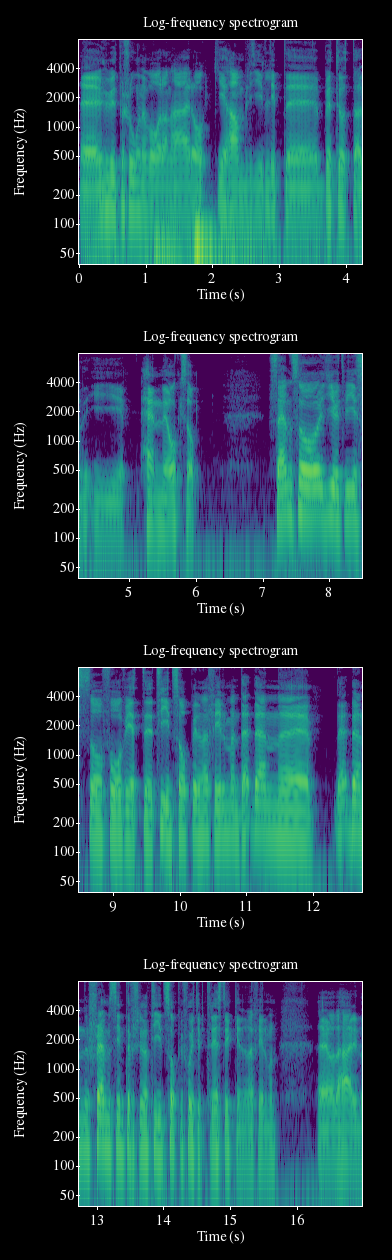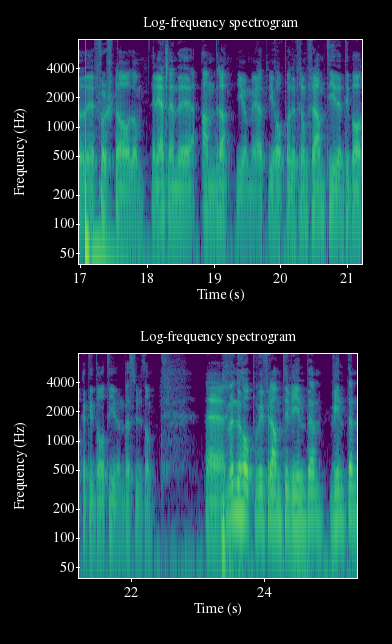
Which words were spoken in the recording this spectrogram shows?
eh, huvudpersonen varan här och han blir lite betuttad i henne också. Sen så givetvis så får vi ett eh, tidshopp i den här filmen. Den, den, den, den skäms inte för sina tidshopp. Vi får ju typ tre stycken i den här filmen. Eh, och det här är då det första av dem. Eller egentligen det andra i och med att vi hoppade från framtiden tillbaka till dåtiden dessutom. Eh, men nu hoppar vi fram till vintern. vintern.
